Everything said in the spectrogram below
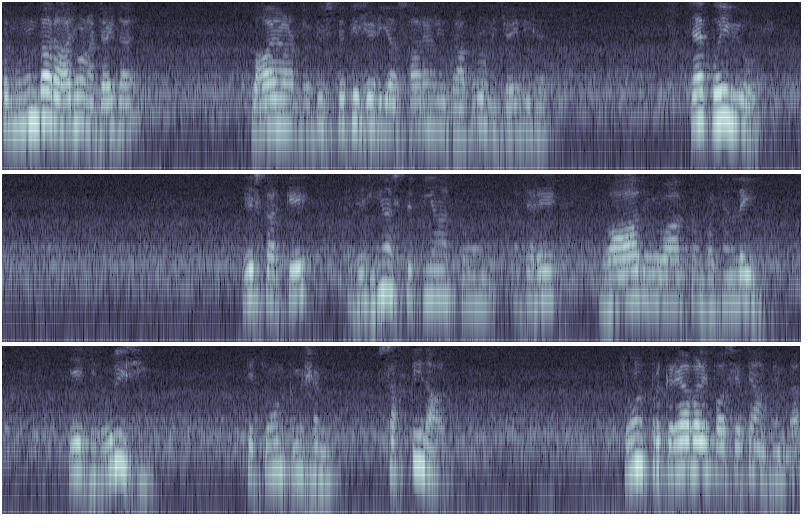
ਕਾਨੂੰਨ ਦਾ ਰਾਜ ਹੋਣਾ ਚਾਹੀਦਾ ਹੈ। ਲਾਅ ਐਂਡ ਆਰਡਰ ਦੀ ਸਥਿਤੀ ਜਿਹੜੀ ਆ, ਸਾਰਿਆਂ ਲਈ ਬਰਾਬਰ ਹੋਣੀ ਚਾਹੀਦੀ ਹੈ। ਚਾਹੇ ਕੋਈ ਵੀ ਹੋਵੇ। ਇਸ ਕਰਕੇ ਅਜਿਹੀਆਂ ਸਥਿਤੀਆਂ ਤੋਂ, ਅਜਿਹੇ ਵਾਦ ਵਿਵਾਦ ਤੋਂ ਬਚਣ ਲਈ ਇਹ ਜ਼ਰੂਰੀ ਸੀ ਕਿ ਚੋਣ ਕਮਿਸ਼ਨ ਸਖਤੀ ਨਾਲ ਚੋਣ ਪ੍ਰਕਿਰਿਆ ਵਾਲੇ ਪਾਸੇ ਧਿਆਨ ਦਿੰਦਾ।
